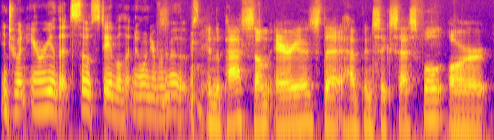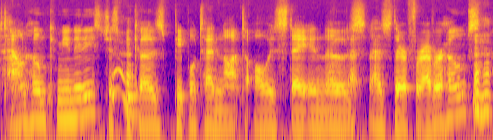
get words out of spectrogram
into an area that's so stable that no one ever moves. In the past, some areas that have been successful are townhome communities, just because people tend not to always stay in those as their forever homes, um,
